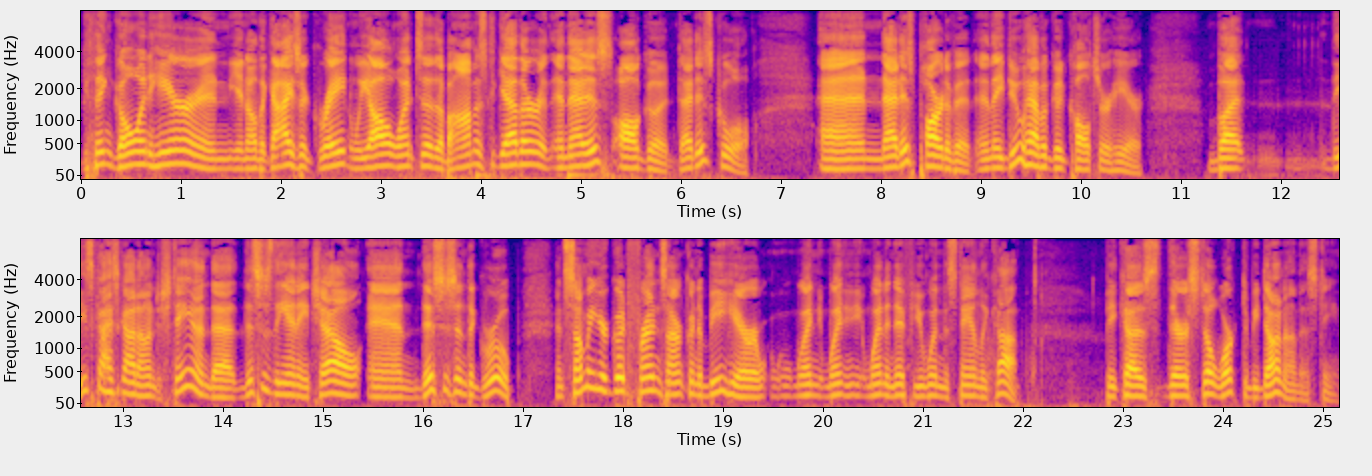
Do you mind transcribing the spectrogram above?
thing going here, and you know the guys are great, and we all went to the Bahamas together, and, and that is all good. That is cool, and that is part of it. And they do have a good culture here, but these guys got to understand that this is the NHL, and this isn't the group. And some of your good friends aren't going to be here when when when and if you win the Stanley Cup because there's still work to be done on this team.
